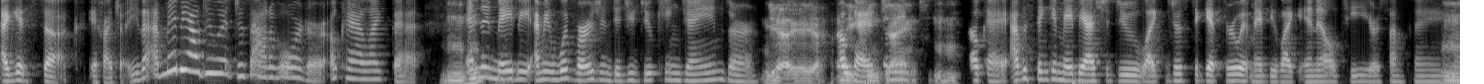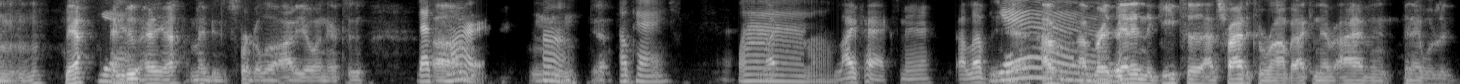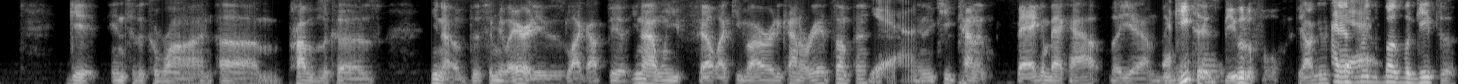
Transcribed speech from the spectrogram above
I get stuck if I try. Maybe I'll do it just out of order. Okay, I like that. Mm-hmm. And then maybe, I mean, what version did you do? King James or? Yeah, yeah, yeah. I okay, King so James. Maybe, mm-hmm. Okay, I was thinking maybe I should do like just to get through it, maybe like NLT or something. Mm-hmm. Yeah, yeah, and do uh, yeah, maybe sprinkle a little audio in there too. That's um, smart. Huh. Mm-hmm. Yeah. Okay. Wow. Life, life, hacks, man. I love this. Yeah, yeah I've, I've, read that in the Gita. I tried the Quran, but I can never. I haven't been able to get into the Quran. Um, probably because you know the similarities is like I feel. You know when you felt like you've already kind of read something. Yeah. And you keep kind of bagging back out. But yeah, the Gita is beautiful. If y'all get a chance to read the Bhagavad Gita,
